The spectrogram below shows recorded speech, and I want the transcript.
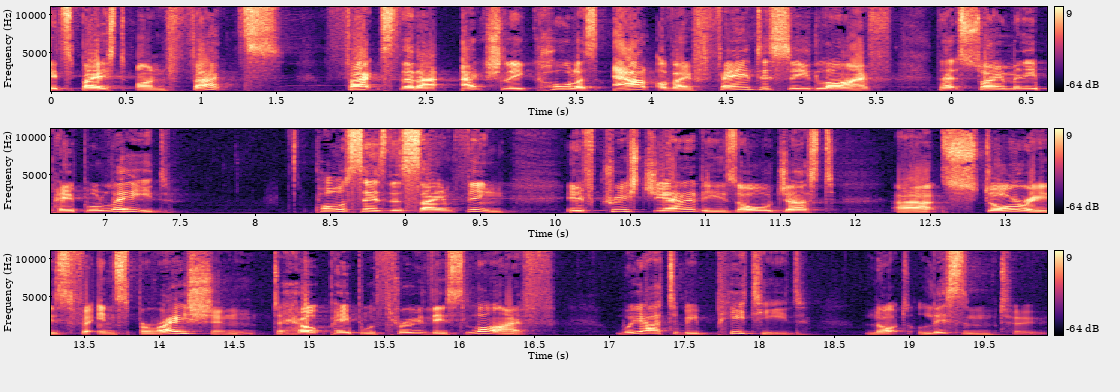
it's based on facts, facts that are actually call us out of a fantasy life that so many people lead. Paul says the same thing. If Christianity is all just uh, stories for inspiration to help people through this life, we are to be pitied, not listened to.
